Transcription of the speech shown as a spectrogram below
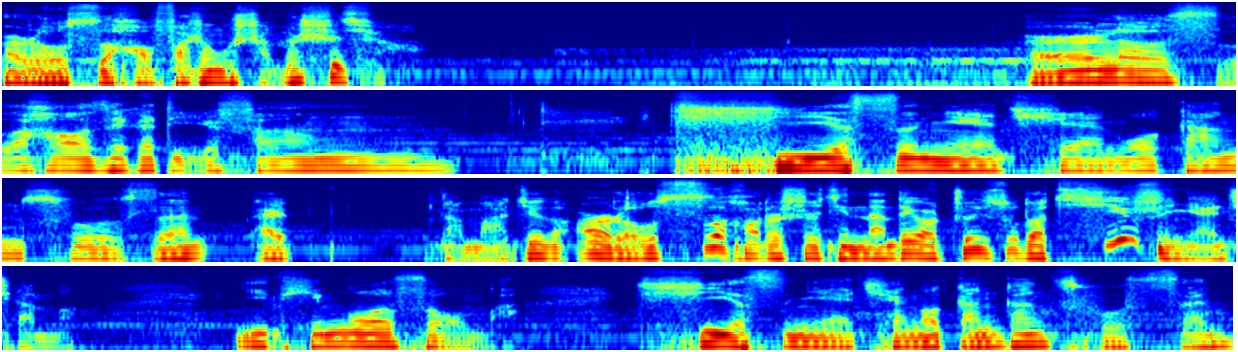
二楼四号发生过什么事情啊？二楼四号这个地方，七十年前我刚出生。哎，大妈，这个二楼四号的事情，难道要追溯到七十年前吗？你听我说嘛，七十年前我刚刚出生，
